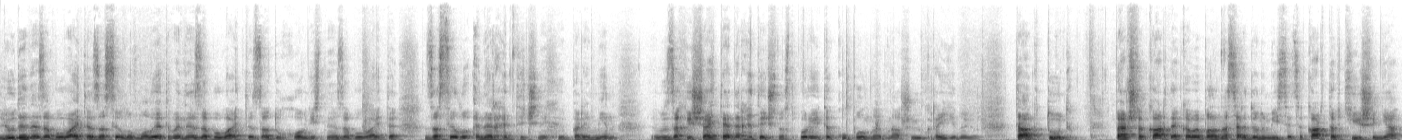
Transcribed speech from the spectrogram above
Люди, не забувайте за силу молитви, не забувайте за духовність, не забувайте за силу енергетичних перемін. Захищайте енергетично, створюйте купол над нашою країною. Так, тут перша карта, яка випала на середину місяця, карта втішення,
